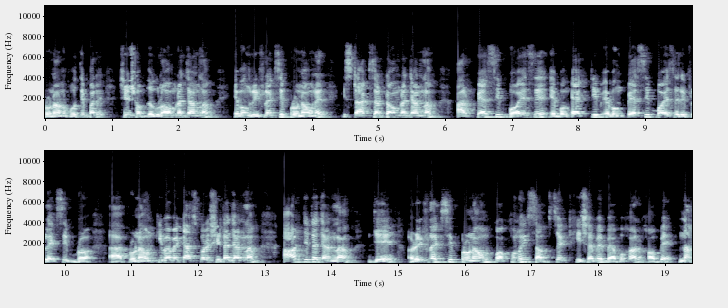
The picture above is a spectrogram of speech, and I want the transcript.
প্রোনাউন হতে পারে, সে শব্দগুলো আমরা জানলাম, এবং রিফ্লেক্সিভ প্রোনাউনের স্ট্রাকচারটাও আমরা জানলাম, আর প্যাসিভ ভয়েসে এবং অ্যাক্টিভ এবং প্যাসিভ ভয়েসে রিফ্লেক্সিভ প্রোনাউন কীভাবে কাজ করে সেটা জানলাম আর যেটা জানলাম যে রিফ্লেক্সিভ প্রোনাউন কখনোই সাবজেক্ট হিসাবে ব্যবহার হবে না।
